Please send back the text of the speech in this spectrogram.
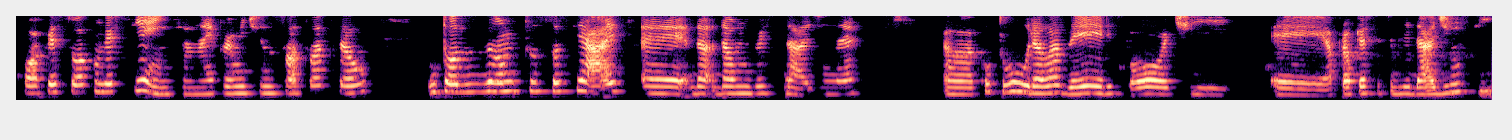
com a pessoa com deficiência, né, permitindo sua atuação em todos os âmbitos sociais é, da, da universidade, né, uh, cultura, lazer, esporte, é, a própria acessibilidade em si.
